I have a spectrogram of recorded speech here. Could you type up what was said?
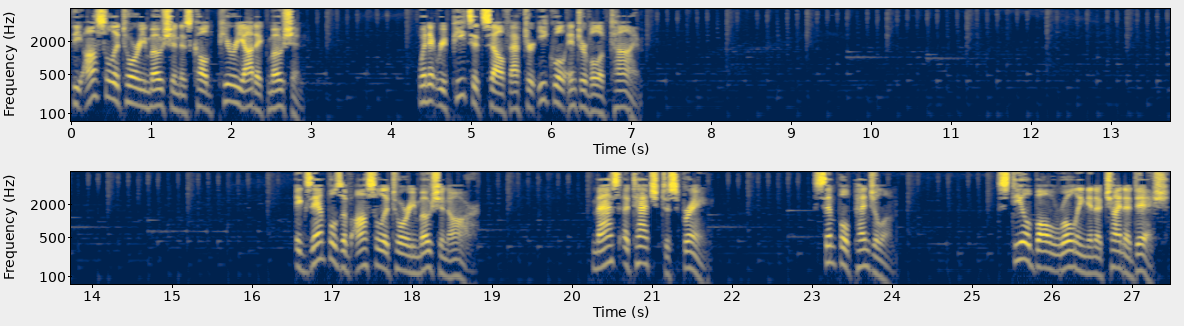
The oscillatory motion is called periodic motion when it repeats itself after equal interval of time. Examples of oscillatory motion are mass attached to spring, simple pendulum, steel ball rolling in a china dish.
